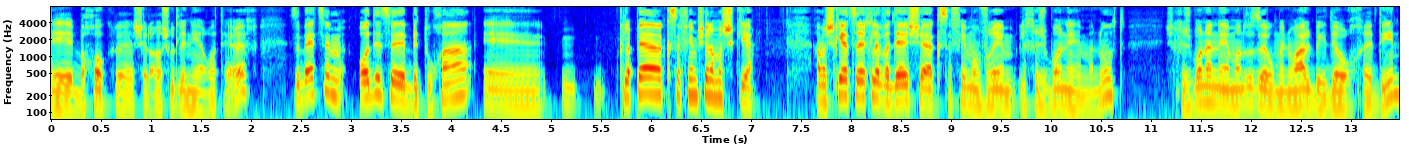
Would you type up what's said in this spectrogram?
אה, בחוק אה, של הרשות לניירות ערך. זה בעצם עוד איזה בטוחה אה, כלפי הכספים של המשקיע. המשקיע צריך לוודא שהכספים עוברים לחשבון נאמנות, שחשבון הנאמנות הזה הוא מנוהל בידי עורכי דין,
